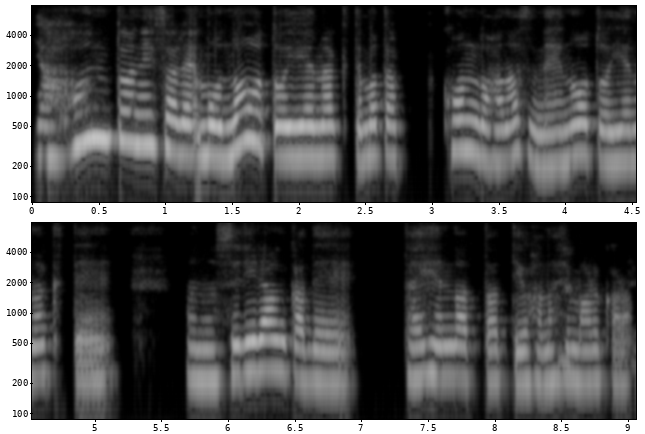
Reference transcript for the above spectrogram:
いや、本当にそれ、もうノーと言えなくて、また今度話すね、ノーと言えなくて、あの、スリランカで大変だったっていう話もあるから。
